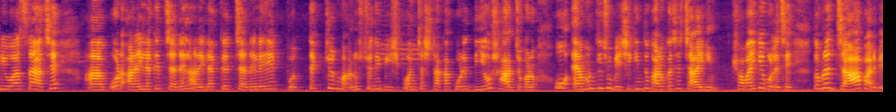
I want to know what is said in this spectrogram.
ভিউয়ার্সরা আছে ওর আড়াই লাখের চ্যানেল আড়াই লাখের চ্যানেলে প্রত্যেকজন মানুষ যদি বিশ পঞ্চাশ টাকা করে দিয়েও সাহায্য করো, ও এমন কিছু বেশি কিন্তু কারও কাছে চাইনি সবাইকে বলেছে, তোমরা যা পারবে,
